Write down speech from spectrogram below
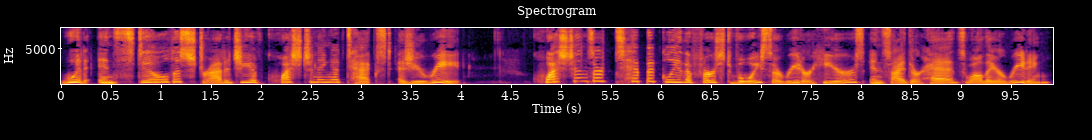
would instill the strategy of questioning a text as you read. Questions are typically the first voice a reader hears inside their heads while they are reading.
